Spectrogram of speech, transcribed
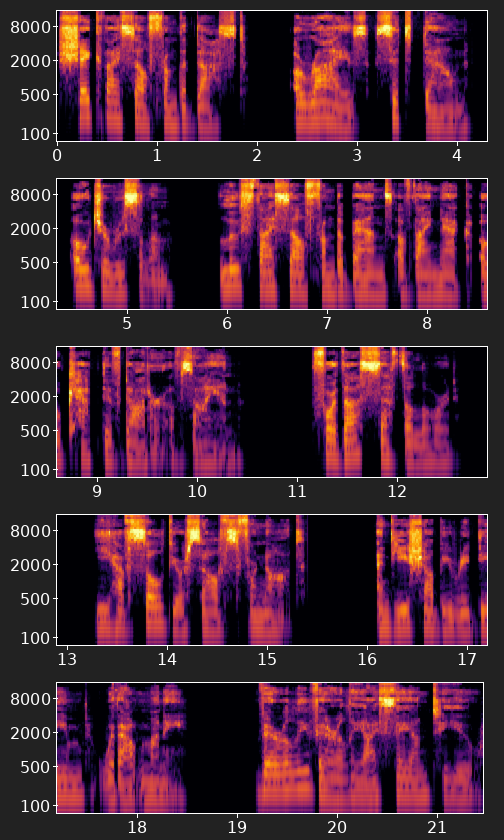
Shake thyself from the dust. Arise, sit down, O Jerusalem. Loose thyself from the bands of thy neck, O captive daughter of Zion. For thus saith the Lord Ye have sold yourselves for naught, and ye shall be redeemed without money. Verily, verily, I say unto you,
